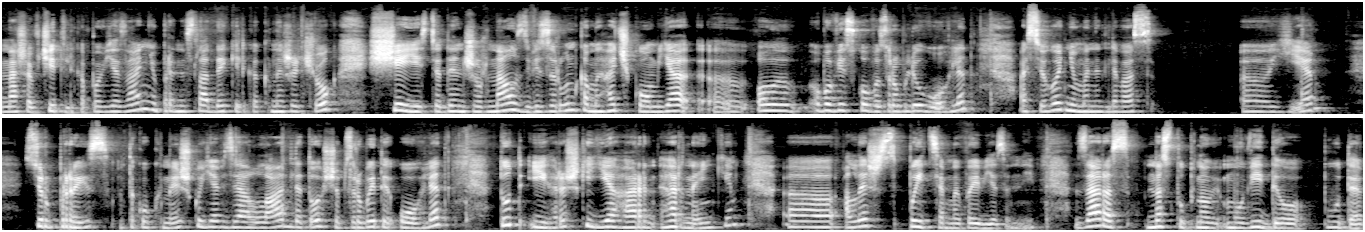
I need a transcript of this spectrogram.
наша вчителька по в'язанню принесла декілька книжечок. Ще є один журнал з візерунками гачком. Я е, обов'язково зроблю огляд. А сьогодні у мене для вас е, є сюрприз. Таку книжку я взяла для того, щоб зробити огляд. Тут іграшки є гар, гарненькі, е, але ж спицями вив'язані. Зараз в наступному відео буде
